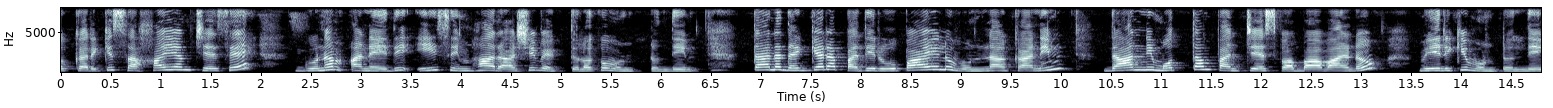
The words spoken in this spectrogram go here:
ఒక్కరికి సహాయం చేసే గుణం అనేది ఈ సింహరాశి వ్యక్తులకు ఉంటుంది. తన దగ్గర పది రూపాయలు ఉన్నా కానీ దాన్ని మొత్తం పంచే స్వభావాలు వీరికి ఉంటుంది.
